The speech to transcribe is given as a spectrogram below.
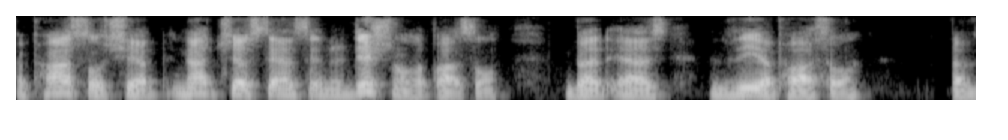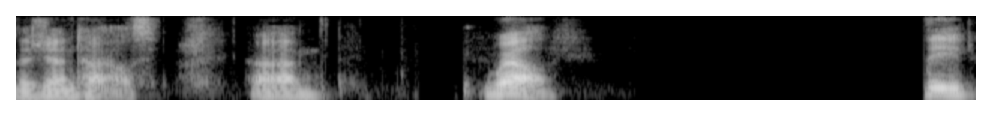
apostleship not just as an additional apostle, but as the apostle of the Gentiles. Um, well, the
